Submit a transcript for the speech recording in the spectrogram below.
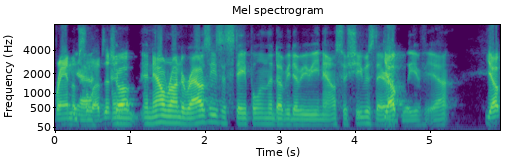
random yeah. celebs that show and, up. And now Ronda Rousey's a staple in the WWE now, so she was there, yep. I believe. Yeah. Yep.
